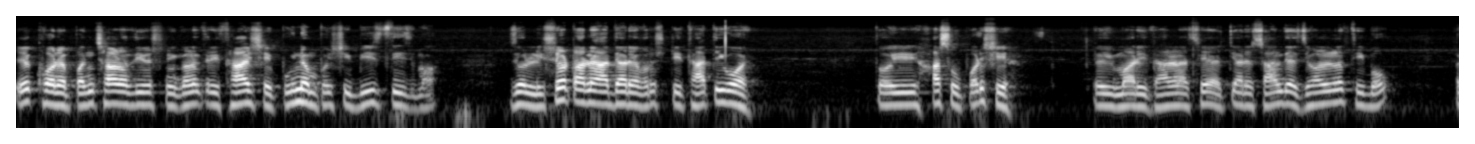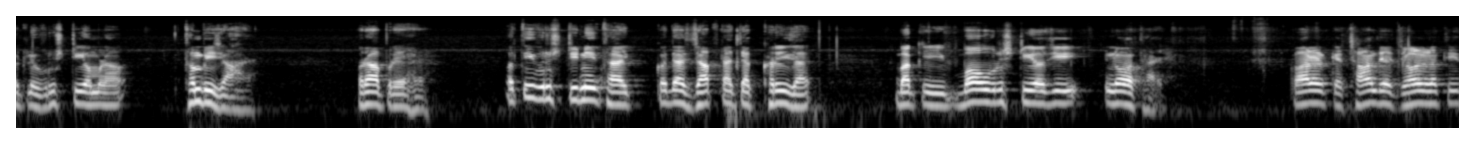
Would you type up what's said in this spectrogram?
એકસો ને પંચાણું દિવસની ગણતરી થાય છે પૂનમ પછી બીજ ત્રીજમાં જો લીસોટાને આધારે વૃષ્ટિ થતી હોય તો એ હાસું પડશે એવી મારી ધારણા છે. અત્યારે સાંજે જળ નથી બહુ, એટલે વૃષ્ટિ હમણાં થંભી જાય બરાબર રહે. અતિવૃષ્ટિ નહીં થાય, કદાચ ઝાપટા ક્યાંક ખરી જાય. બાકી બહુ વૃષ્ટિ હજી ન થાય, કારણ કે છાંદે જળ નથી,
